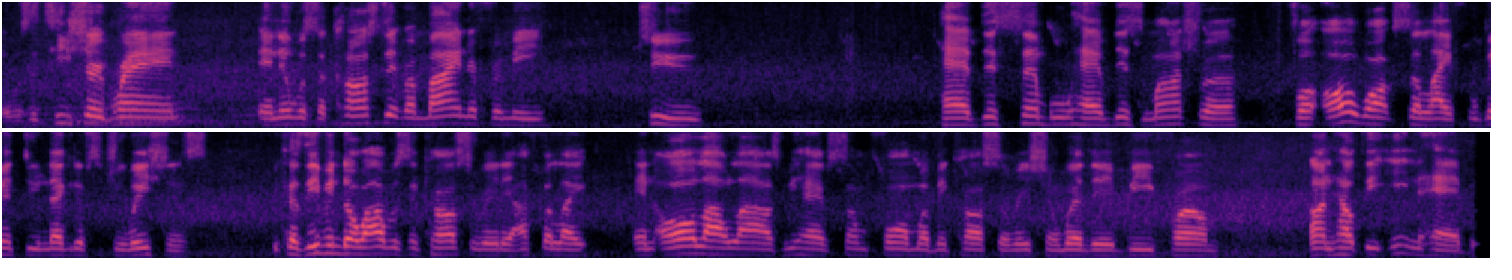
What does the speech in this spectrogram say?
It was a t-shirt brand, and it was a constant reminder for me to have this symbol, have this mantra for all walks of life who've been through negative situations. Because even though I was incarcerated, I feel like in all our lives we have some form of incarceration, whether it be from unhealthy eating habits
